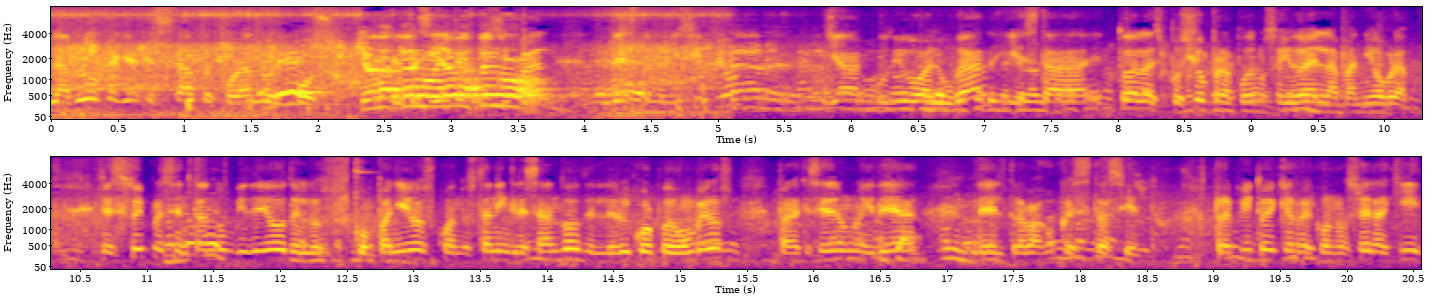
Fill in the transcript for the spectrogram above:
la broca ya que se está perforando el pozo. Este municipio ya acudió al lugar y está en toda la disposición para podernos ayudar en la maniobra. Les estoy presentando un video de los compañeros cuando están ingresando del Héroe Cuerpo de Bomberos para que se den una idea del trabajo que se está haciendo. Repito, hay que reconocer aquí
